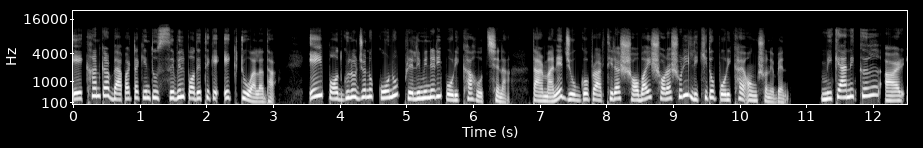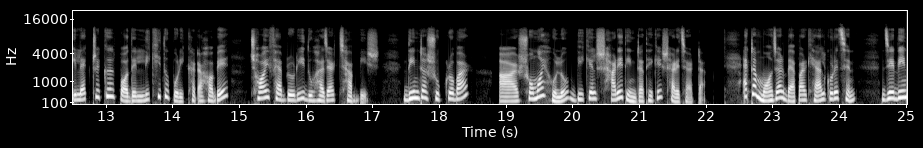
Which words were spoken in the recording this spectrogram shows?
এখানকার ব্যাপারটা কিন্তু সিভিল পদের থেকে একটু আলাদা। এই পদগুলোর জন্য কোনো প্রিলিমিনারি পরীক্ষা হচ্ছে না। তার মানে যোগ্য প্রার্থীরা সবাই সরাসরি লিখিত পরীক্ষায় অংশ নেবেন। মেকানিক্যাল আর ইলেকট্রিক্যাল পদের লিখিত পরীক্ষাটা হবে ছয় ফেব্রুয়ারি দু হাজার ছাব্বিশ। দিনটা শুক্রবার আর সময় হল বিকেল সাড়ে তিনটা থেকে সাড়ে চারটা। একটা মজার ব্যাপার খেয়াল করেছেন, যেদিন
